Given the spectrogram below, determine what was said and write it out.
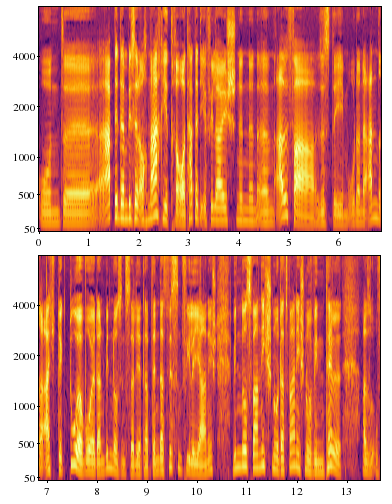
Und äh, habt ihr da ein bisschen auch nachgetraut? Hattet ihr vielleicht ein Alpha-System oder eine andere Architektur, wo ihr dann Windows installiert habt? Denn das wissen viele ja nicht. Windows war nicht nur, das war nicht nur Wintel, also auf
